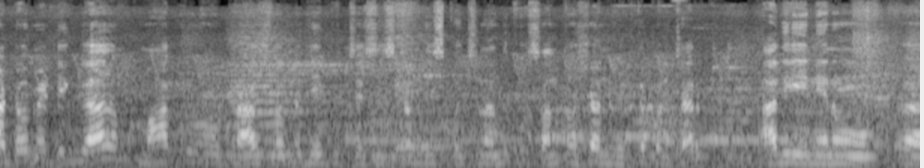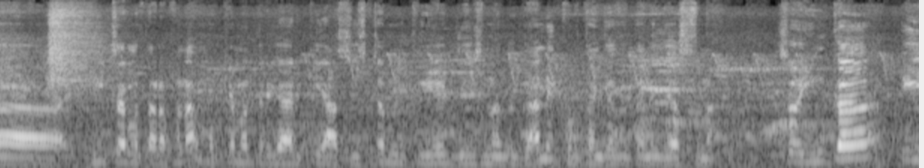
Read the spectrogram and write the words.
ఆటోమేటిక్గా మాకు ట్రాన్స్ఫర్లు చేయించే సిస్టమ్ తీసుకొచ్చినందుకు సంతోషాన్ని వ్యక్తపరిచారు. అది నేను టీచర్ల తరఫున ముఖ్యమంత్రి గారికి ఆ సిస్టమ్ని క్రియేట్ చేసినందుకు కానీ కృతజ్ఞత తెలియజేస్తున్నా. సో ఇంకా ఈ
